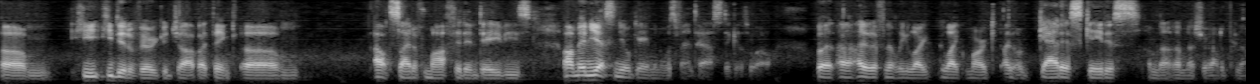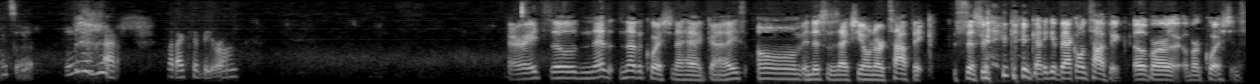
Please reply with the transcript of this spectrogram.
Um, he he did a very good job, I think, um, outside of Moffat and Davies. Um, and yes, Neil Gaiman was fantastic as well. But uh, I definitely like like Mark. I know Gaddis, Gatiss. I'm not I'm not sure how to pronounce that. I but I could be wrong. All right, so another question I had, guys. Um, and this was actually on our topic. Since we got to get back on topic of our of our questions.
